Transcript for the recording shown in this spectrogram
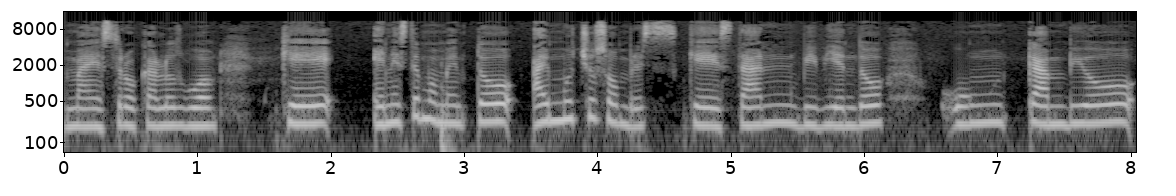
maestro Carlos Wong, que en este momento hay muchos hombres que están viviendo un cambio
